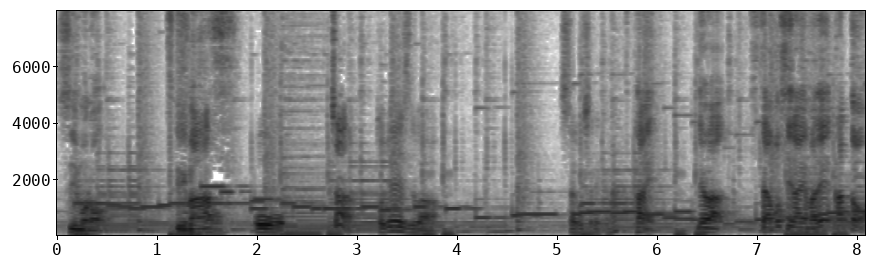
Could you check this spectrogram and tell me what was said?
吸い物作ります。おおじゃあとりあえずは下ごしらえかな。はい。では下ごしらえまでカット。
